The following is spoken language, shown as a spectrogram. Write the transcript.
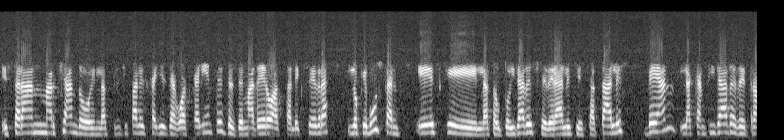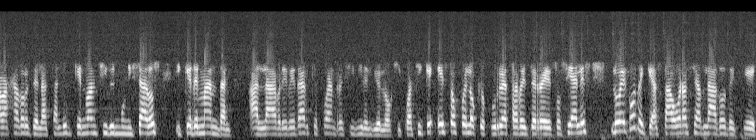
estarán marchando en las principales calles de Aguascalientes, desde Madero hasta y lo que buscan es que las autoridades federales y estatales vean la cantidad de, trabajadores de la salud que no han sido inmunizados y que demandan a la brevedad que puedan recibir el biológico. Así que esto fue lo que ocurrió a través de redes sociales, luego de que hasta ahora se ha hablado de que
